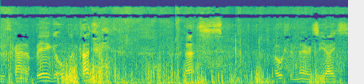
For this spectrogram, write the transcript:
this kind of big open country. That's ocean there, sea ice.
